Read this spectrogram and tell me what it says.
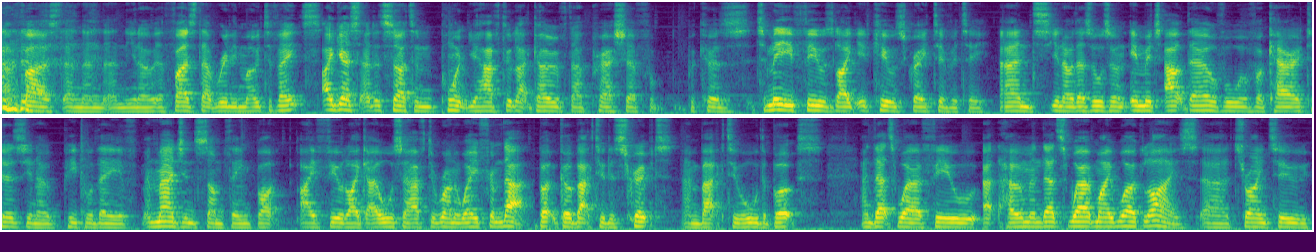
at first, and then and you know at first that really motivates. I guess at a certain point you have to let go of that pressure for, because to me it feels like it kills creativity. And you know there's also an image out there of all of the characters. You know people they've imagined something, but I feel like I also have to run away from that, but go back to the script and back to all the books. And that's where I feel at home, and that's where my work lies. Uh, trying to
